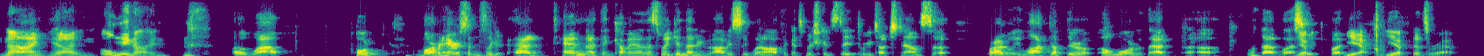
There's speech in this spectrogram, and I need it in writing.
Nine, nine. Yeah. nine, only nine. Oh wow. Poor Marvin Harrison's like had ten, I think, coming into this week, and then he obviously went off against Michigan State, three touchdowns. So probably locked up their award with that uh, with that last Yep. week. But Yeah, yep, that's a wrap.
